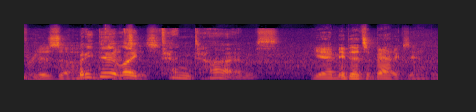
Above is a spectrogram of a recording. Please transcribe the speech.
for his. Uh, But he did it like ten times. Yeah, maybe that's a bad example.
